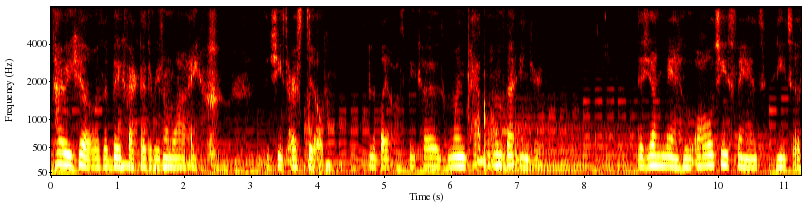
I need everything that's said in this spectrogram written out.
Tyreek Hill was a big factor, the reason why the Chiefs are still in the playoffs. Because when Pat Mahomes got injured, this young man who all Chiefs fans need to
